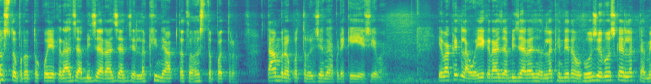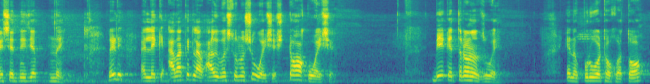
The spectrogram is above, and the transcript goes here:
હસ્તપ્રતો, કોઈ એક રાજા, બીજા રાજાને જે લખીને આપતા તો હસ્તપત્ર, તામ્રપત્ર જેને આપણે કહીએ છીએ એવા. એવા કેટલા હોય? એક રાજા, બીજા રાજાને લખીને દેતા રોજે રોજ કાંઈ લખતા? મેસેજની જેમ? નહીં. રેડી એટલે કે આવા કેટલા, આવી વસ્તુનો શું હોય છે? સ્ટોક હોય છે. બે કે ત્રણ જ હોય. એનો પુરવઠો હોતો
